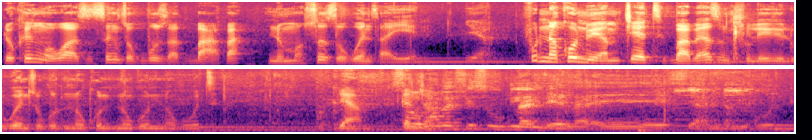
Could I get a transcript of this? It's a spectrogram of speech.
Lokho engingokwazi sengizokubuza kubaba noma usezokwenza yena. Yeah. futhi nakhona uyamtshela ukuthi baba yazi ngihlulekile ukwenza ukuthi nokuthi nokuthi nokuthi. Ya so uma kanjalo befisa ukulandela um siyanda mnguni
